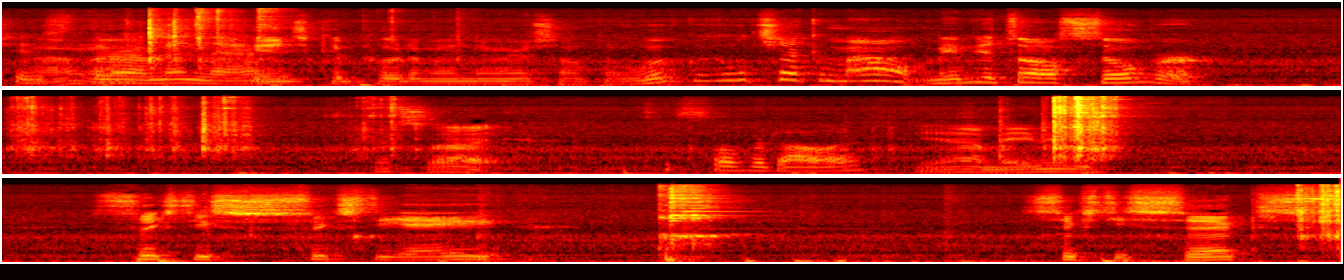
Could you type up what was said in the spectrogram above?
she just threw know. them in there? Kids could put them in there or something. We'll, we'll check them out. Maybe it's all silver. What's that? It's a silver dollar. Yeah, maybe 60, 68, 66.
